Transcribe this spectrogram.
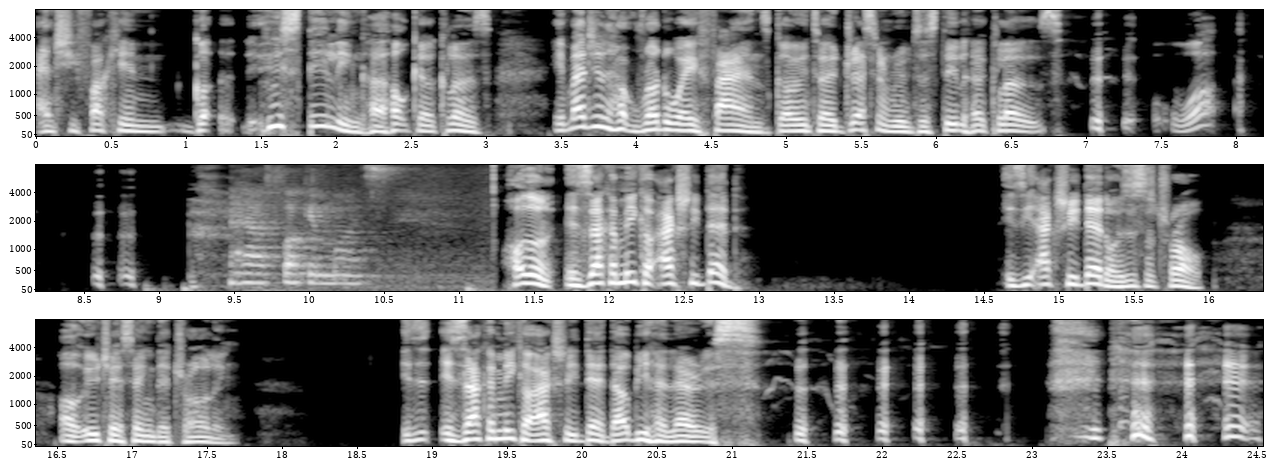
And she fucking got who's stealing her hot girl clothes? Imagine her runaway fans going to her dressing room to steal her clothes. what? Half fucking months. Hold on, is Zakamiko actually dead? Is he actually dead or is this a troll? Oh, Uche saying they're trolling. Is is Zakamiko actually dead? That would be hilarious. if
